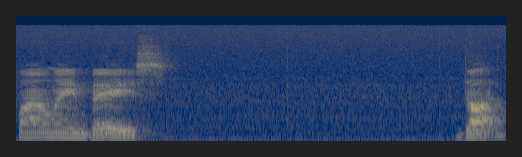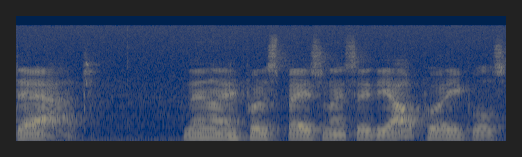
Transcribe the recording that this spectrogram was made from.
file name base dot dat. Then I put a space and I say the output equals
